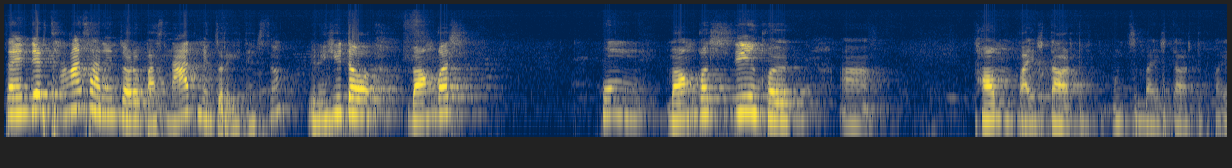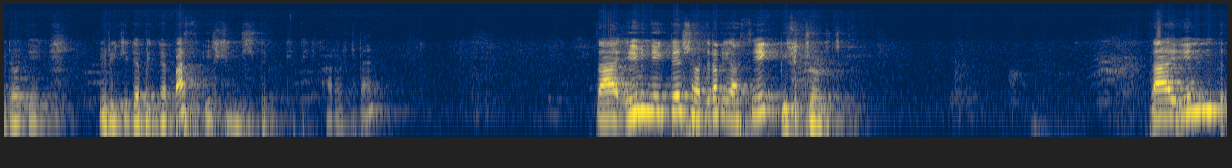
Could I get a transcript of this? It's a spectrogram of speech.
За энэ дээр цагаан сарын зураг бас наадмын зургийг тавьсан. Ерөнхийдөө Монгол хүн Монголын хувьд том баяртаа ордог үндсэн баяртаа ордог баяруудыг ерөнхийдөө бид нар бас эрх хэмнэлдэг гэдгийг харуулж байна. За эв нэгдээ шудраг ясыг бэхжүүлж. За энд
